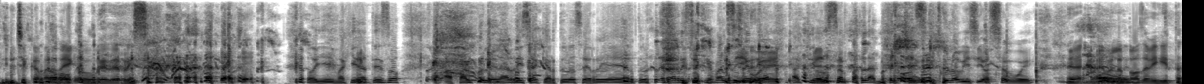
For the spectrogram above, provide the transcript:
Pinche cámara No, de eco, güey. de risa. Oye, imagínate eso. A Falco le da risa que Arturo se ríe, a Arturo le da risa que Falco Sí, se ríe. Aquí vamos a estar toda la noche. El güey. círculo vicioso, güey. Ahí güey. las dos de viejito.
